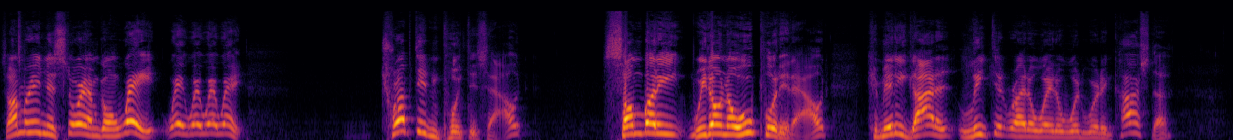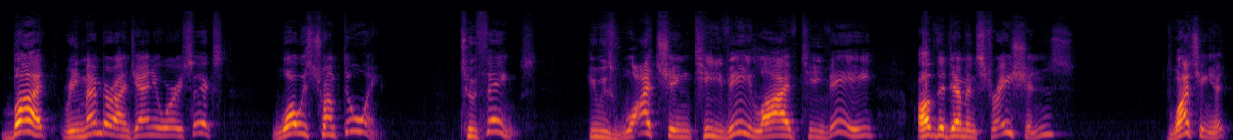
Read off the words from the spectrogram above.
So I'm reading this story. I'm going, wait, wait, wait, wait, wait. Trump didn't put this out. Somebody, we don't know who put it out. Committee got it, leaked it right away to Woodward and Costa. But remember on January 6th, what was Trump doing? Two things. He was watching TV, live TV of the demonstrations, watching it,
